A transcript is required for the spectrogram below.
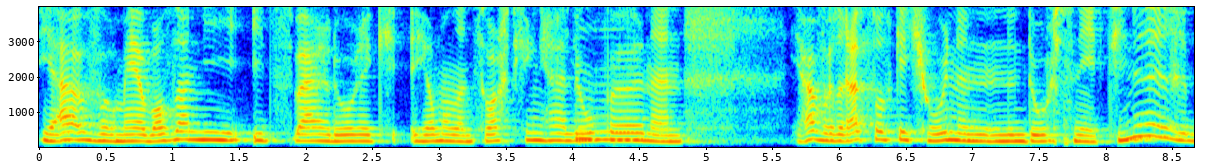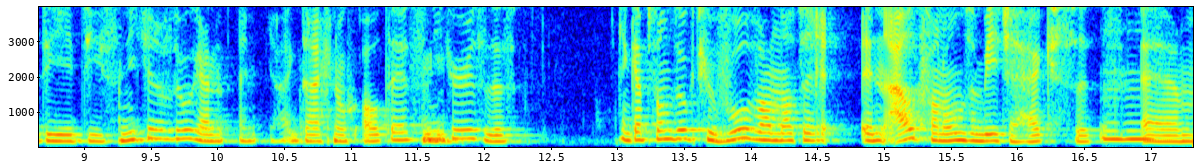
Ja, voor mij was dat niet iets waardoor ik helemaal in het zwart ging gaan lopen. En ja, voor de rest was ik gewoon een, een doorsnee tiener die, die sneakers droeg. En, en ja, ik draag nog altijd sneakers, dus... Ik heb soms ook het gevoel van dat er in elk van ons een beetje heks zit. Ehm,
